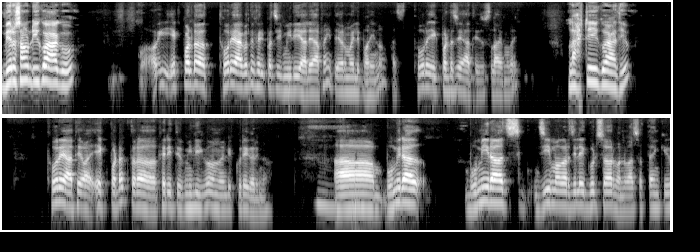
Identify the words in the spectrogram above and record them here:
मेरो साउन्ड इको आएको अघि एकपल्ट थोरै आएको थियो फेरि पछि मिडिहाल्यो आफै त्यही भएर मैले भनिनँ। थोरै एकपल्ट चाहिँ आएको थियो जस्तो लाग्यो मलाई। लास्ट इको आएको थियो। थोरै आएको थियो एकपटक तर फेरि त्यो मिलिगयो मैले कुरै गरिनँ। भूमिराज भूमिराज जी मगरजीले गुड सर भन्नुभएको छ थ्याङ्क यू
